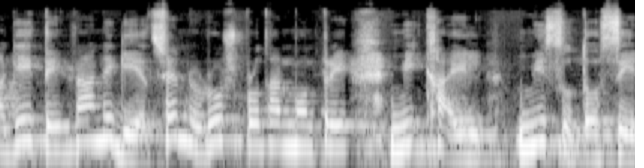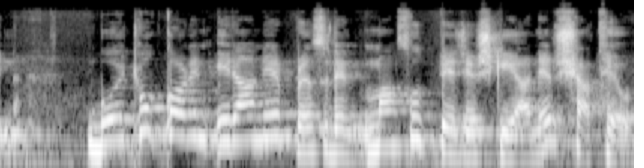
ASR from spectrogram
আগেই তেহরানে গিয়েছেন রুশ প্রধানমন্ত্রী মিখাইল মিসুতোসিন। বৈঠক করেন ইরানের প্রেসিডেন্ট মাসুদ পেজেশকিয়ানের সাথেও।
